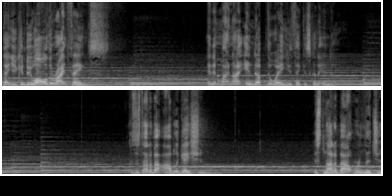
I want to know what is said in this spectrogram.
that you can do all the right things and it might not end up the way you think it's going to end up. Because it's not about obligation, it's not about religion,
